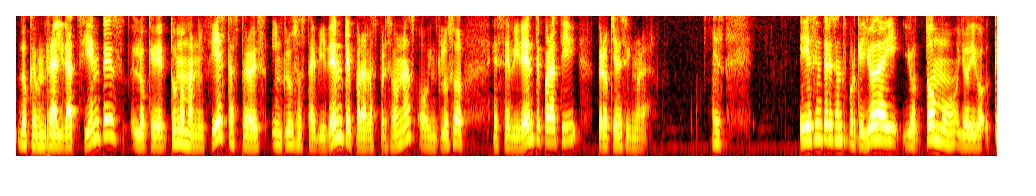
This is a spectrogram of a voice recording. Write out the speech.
lo que en realidad sientes, lo que tú no manifiestas, pero es incluso hasta evidente para las personas o incluso es evidente para ti, pero quieres ignorar. Es, y es interesante porque yo de ahí, yo tomo, yo digo, ok,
